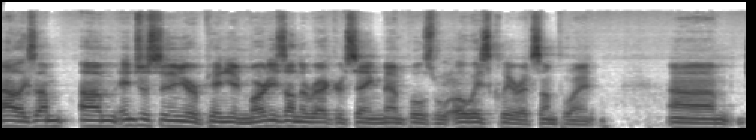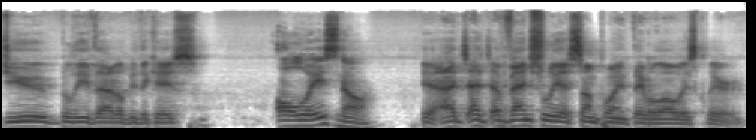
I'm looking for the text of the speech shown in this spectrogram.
Alex, I'm I'm interested in your opinion. Marty's on the record saying mempools will always clear at some point. Um, do you believe that'll be the case? Always, no. Yeah, at, at, eventually, at some point, they will always clear.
